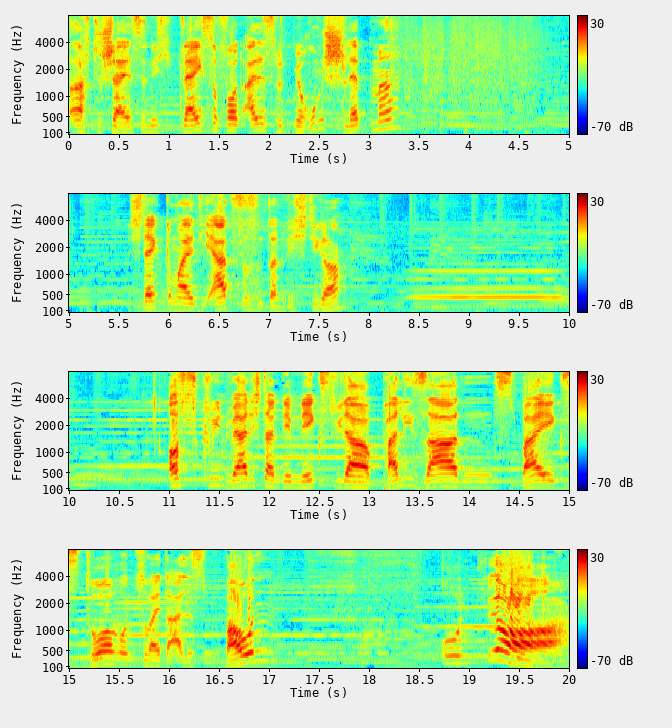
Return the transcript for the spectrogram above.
Ach du Scheiße, nicht gleich sofort alles mit mir rumschleppen. Ich denke mal, die Ärzte sind dann wichtiger. Offscreen werde ich dann demnächst wieder Palisaden, Spikes, Tore und so weiter alles bauen. Und ja.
